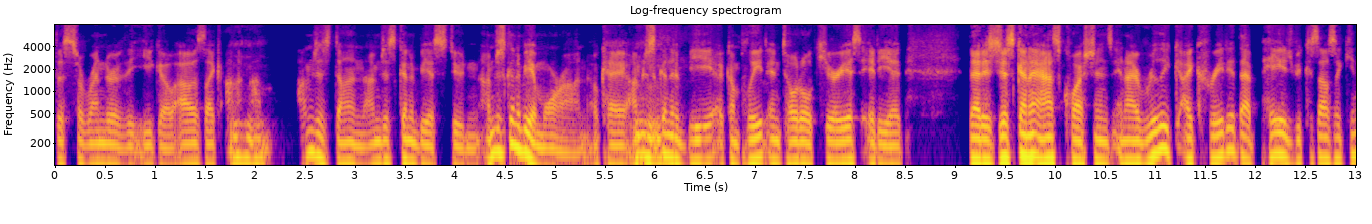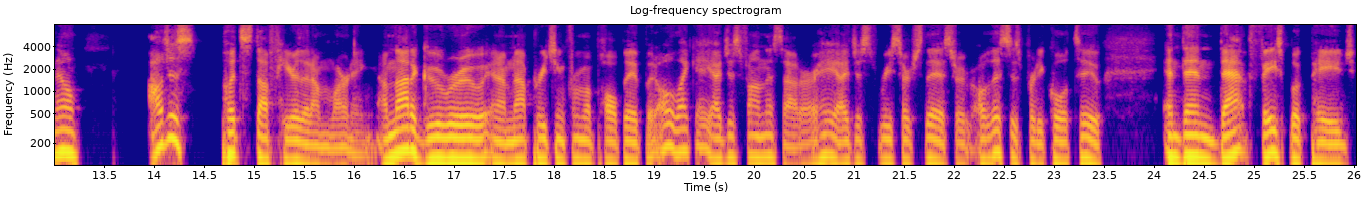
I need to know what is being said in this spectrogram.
the surrender of the ego. I was like, I'm, Mhm. I'm I'm just done. I'm just going to be a student. I'm just going to be a moron. Okay. I'm just Mhm. going to be a complete and total curious idiot that is just going to ask questions. And I really, I created that page because I was like, you know, I'll just put stuff here that I'm learning. I'm not a guru and I'm not preaching from a pulpit, but oh, like, hey, I just found this out, or hey, I just researched this, or oh, this is pretty cool too. And then that Facebook page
